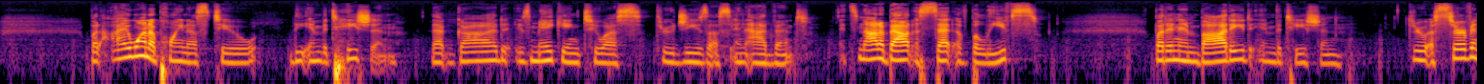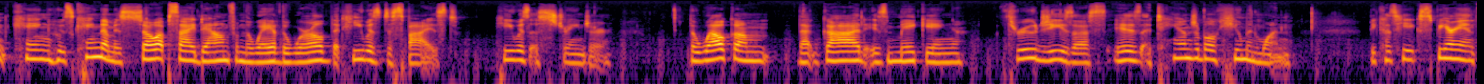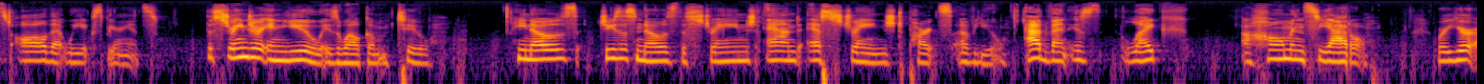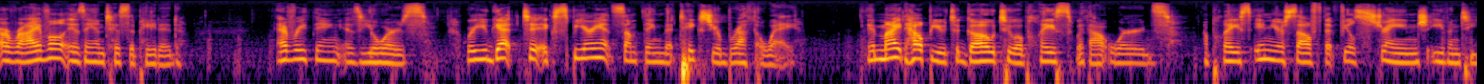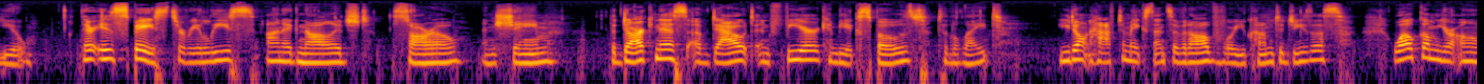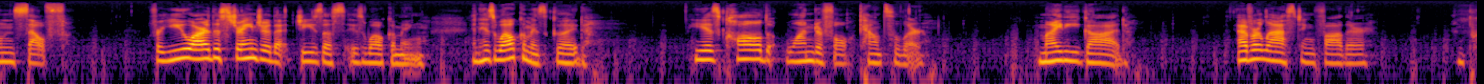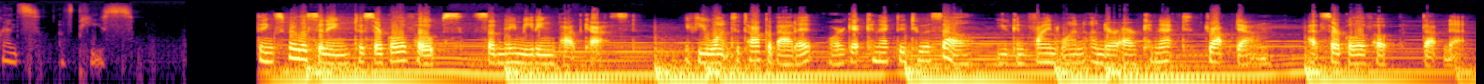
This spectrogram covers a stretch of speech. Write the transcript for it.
But I want to point us to the invitation that God is making to us through Jesus in Advent. It's not about a set of beliefs, but an embodied invitation through a servant king whose kingdom is so upside down from the way of the world that he was despised. He was a stranger. The welcome that God is making through Jesus is a tangible human one because he experienced all that we experience. The stranger in you is welcome too. He knows, Jesus knows the strange and estranged parts of you. Advent is like a home in Seattle where your arrival is anticipated. Everything is yours, where you get to experience something that takes your breath away. It might help you to go to a place without words, a place in yourself that feels strange even to you. There is space to release unacknowledged sorrow and shame. The darkness of doubt and fear can be exposed to the light. You don't have to make sense of it all before you come to Jesus. Welcome your own self. For you are the stranger that Jesus is welcoming, and his welcome is good. He is called Wonderful Counselor, Mighty God, Everlasting Father, and Prince of Peace. Thanks for listening to Circle of Hope's Sunday Meeting Podcast. If you want to talk about it or get connected to a cell, you can find one under our Connect dropdown at circleofhope.net.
